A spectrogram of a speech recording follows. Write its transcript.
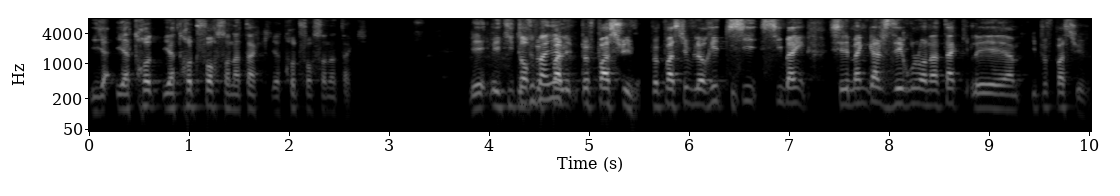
il, y a, trop, il y a trop de force en attaque. Il y a trop de force en attaque. Les, les Titans ne peuvent, pas, peuvent pas suivre. peuvent pas suivre le rythme. Si, si, si les Bengals déroulent en attaque, les, euh, ils ne peuvent pas suivre.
